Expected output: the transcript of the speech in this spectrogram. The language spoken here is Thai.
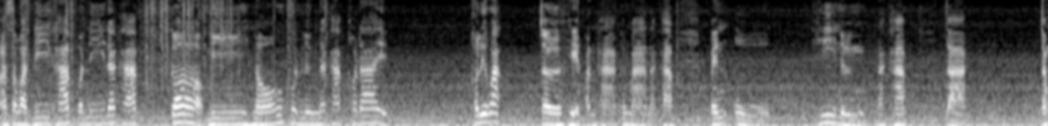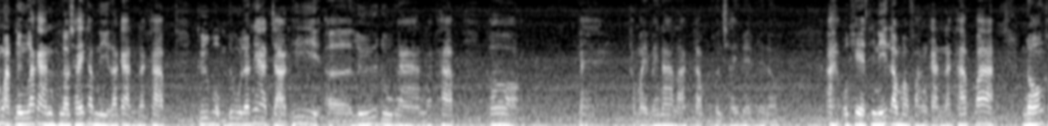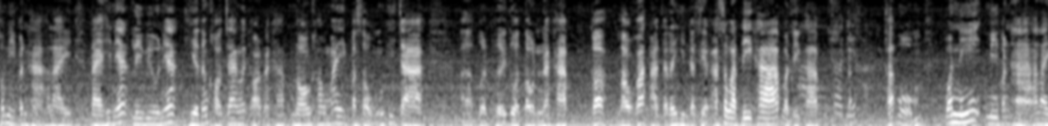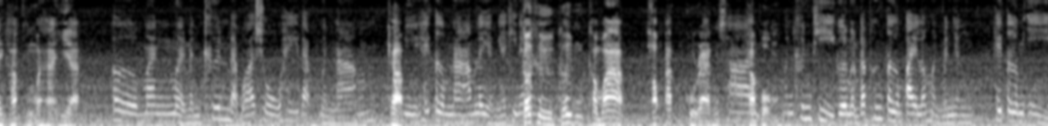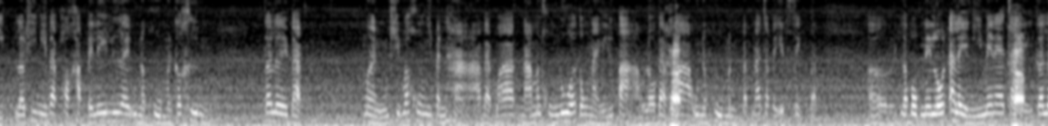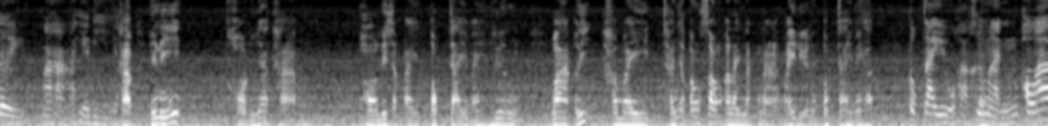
อะสวัสดีครับวันนี้นะครับ ก็มีน้องคนหนึ่งนะครับเขาได้เขาเรียกว่าเจอเหตุปัญหาขึ้นมานะครับ เป็นอู่ที่หนึ่งนะครับ จากจังหวัดหนึ่งแล้วกัน เราใช้คำนี้แล้วกันนะครับ คือผมดูแล้วเนี่ยจากที่เอ่อลื้อดูงานนะครับ ก็แหมทำไมไม่น่ารักกับคนใช้เบนซ์เลยเนาะ อะโอเค ทีนี้เรามาฟังกันนะครับว่าน้องเขามีปัญหาอะไร แต่ทีเนี้ยรีวิวเนี้ยเฮียต้องขอแจ้งไว้ก่อนนะครับ น้องเขาไม่ประสงค์ที่จะเอ่อเปิดเผยตัวตนนะครับ ก็เราก็อาจจะได้ยินแต่เสียงอะสวัสดีครับสวัสดีครับ สวัสดีค่ะ ครับผม วันนี้มีปัญหาอะไรครับถึงมาหาเฮียเออมันเหมือนมันขึ้นแบบว่าโชว์ให้แบบเหมือนน้ำครับมีให้เติมน้ำอะไรอย่างเงี้ยทีเนี้ยก็มันคือขึ้นคำว่า top up current ใช่ครับผม มันขึ้นถี่เกินเหมือนแบบเพิ่งเติมไปแล้วเหมือนมันยังให้เติมอีก แล้วทีนี้แบบพอขับไปเรื่อยๆ อุณหภูมิมันก็ขึ้น ก็เลยแบบเหมือนคิดว่าคงมีปัญหาแบบว่าน้ำมันคงรั่วตรงไหนหรือเปล่า แล้วแบบว่าอุณหภูมิมันแบบน่าจะไปเอฟเฟกต์แบบเอ่อระบบในรถอะไรอย่างนี้ไม่แน่ใจก็เลยมาหาเฮียดีะครับ ทีนี้ขออนุญาตถาม พอลิสต์ไปตกใจไหมเรื่อง ว่า เอ้ยทำไมฉันจะต้องซ่อมอะไรหนักหนาไหมหรืออะไรตกใจไหมครับ ตกใจอยู่ค่ะ คือครับเหมือน เพราะว่า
